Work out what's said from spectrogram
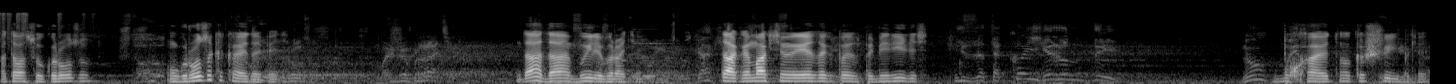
От вас угрозу. Угроза какая-то опять? Да, да, были братья. Так, и максимум я так по- помирились. Из-за такой ерунды! Ну, Бухают алкаши, блядь.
